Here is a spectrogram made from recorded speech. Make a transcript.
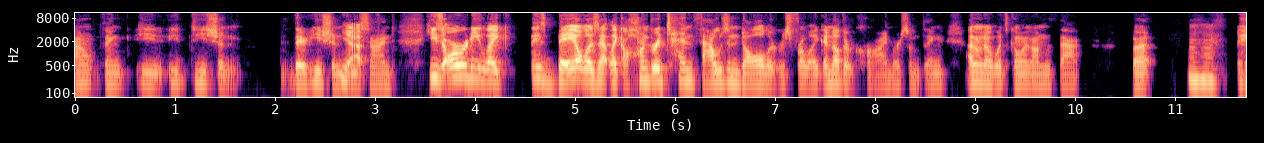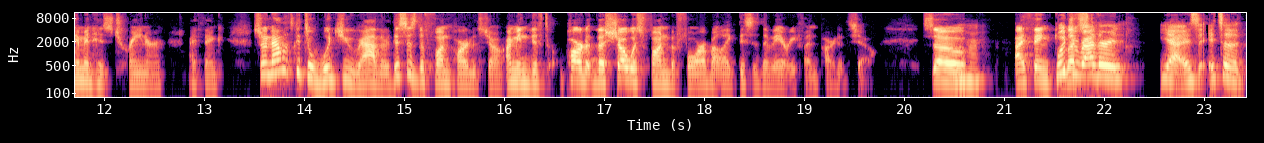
I don't think he he, he shouldn't there he shouldn't Yeah. be signed. He's already like his bail is at like hundred ten thousand dollars for like another crime or something. I don't know what's going on with that, but Mm-hmm. him and his trainer, I think. So now let's get to Would You Rather. This is the fun part of the show. I mean, this part of the show was fun before, but like this is the very fun part of the show. So Mhm. I think Would you rather? Yeah, it's, it's a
